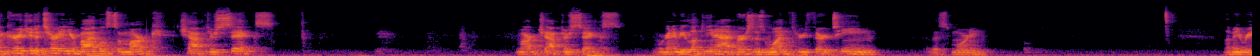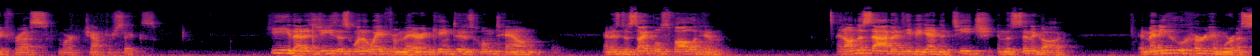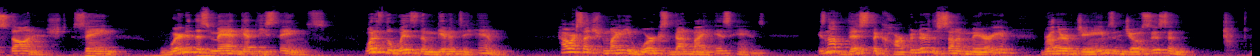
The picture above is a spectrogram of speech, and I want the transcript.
I encourage you to turn in your Bibles to Mark chapter 6. Mark chapter 6. We're going to be looking at verses 1 through 13 this morning. Let me read for us Mark chapter 6. He, that is Jesus, went away from there and came to his hometown, and his disciples followed him. And on the Sabbath he began to teach in the synagogue. And many who heard him were astonished, saying, Where did this man get these things? What is the wisdom given to him? How are such mighty works done by his hands? Is not this the carpenter, the son of Mary, and brother of James and Joseph and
